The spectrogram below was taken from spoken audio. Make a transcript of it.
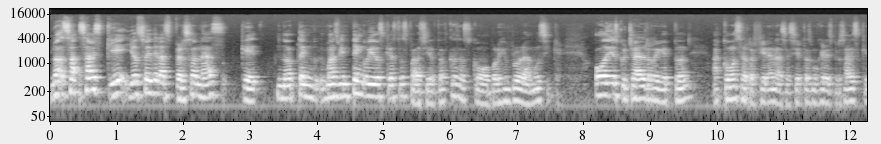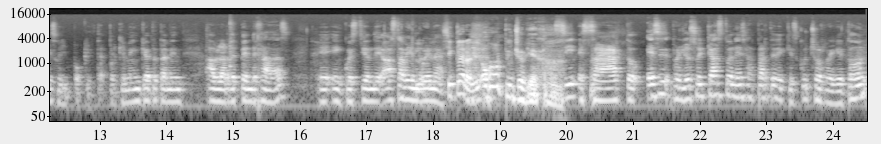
No, sa- ¿sabes qué? Yo soy de las personas que no tengo, más bien tengo oídos castos para ciertas cosas, como por ejemplo la música. Odio escuchar el reggaetón a cómo se refieren hacia ciertas mujeres, pero ¿sabes qué? Soy hipócrita, porque me encanta también hablar de pendejadas eh, en cuestión de, ah, está bien buena. Sí, claro. Oh, pinche vieja. Sí, exacto. Ese, pero yo soy casto en esa parte de que escucho reggaetón.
